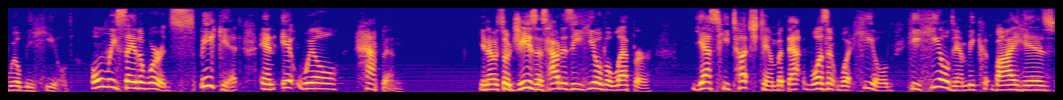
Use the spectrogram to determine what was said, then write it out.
will be healed. Only say the word, speak it, and it will happen. You know, so Jesus, how does he heal the leper? yes, he touched him, but that wasn't what healed. He healed him by his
